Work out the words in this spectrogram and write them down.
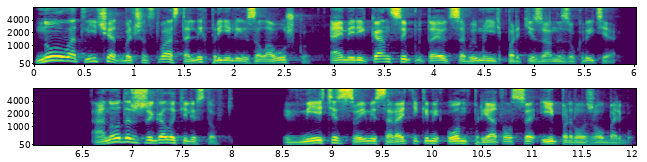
но в отличие от большинства остальных приняли их за ловушку. Американцы пытаются выманить партизан из укрытия. Оно даже сжигало эти листовки. Вместе со своими соратниками он прятался и продолжал борьбу.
